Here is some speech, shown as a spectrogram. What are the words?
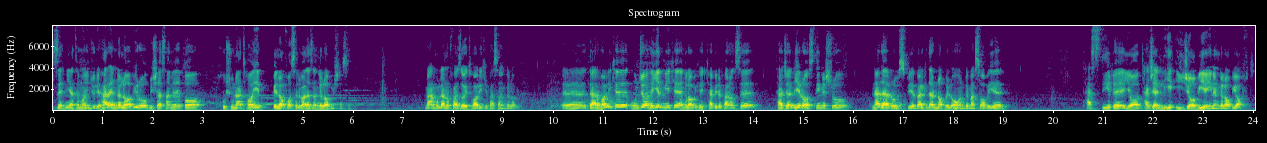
ذهنیت ما اینجوری. هر انقلابی رو بیش از همه با خشونت های بلافاصله بعد از انقلاب می‌شناسیم. معمولا رو فضای تاریک پس انقلابی در حالی که اونجا هگل میگه که انقلاب کبیر فرانسه تجلی راستینش رو نه در روبسپیر بلکه در ناپلئون به مثابه تصدیق یا تجلی ایجابی این انقلاب یافت.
